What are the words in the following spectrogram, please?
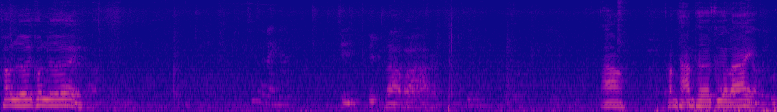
เข้าเลยเข้าเลย ครับชื่ออะไรนะจิจิราพาสอ้าวคำถามเธอคืออะไร นามสกุล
